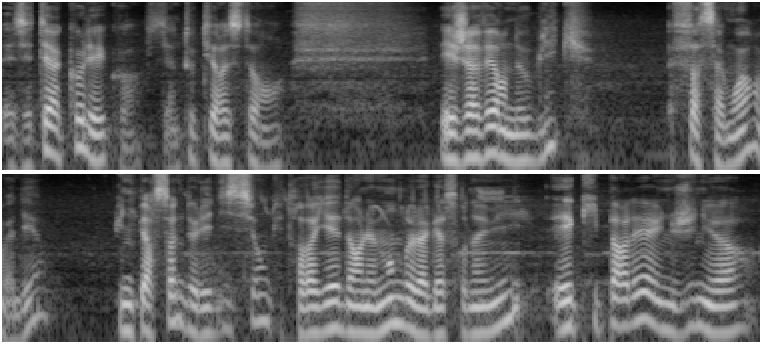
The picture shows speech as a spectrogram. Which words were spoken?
elles étaient accolées, quoi. C'était un tout petit restaurant. Et j'avais en oblique, face à moi, on va dire, une personne de l'édition qui travaillait dans le monde de la gastronomie et qui parlait à une junior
